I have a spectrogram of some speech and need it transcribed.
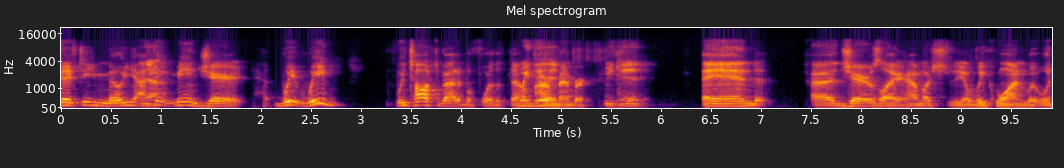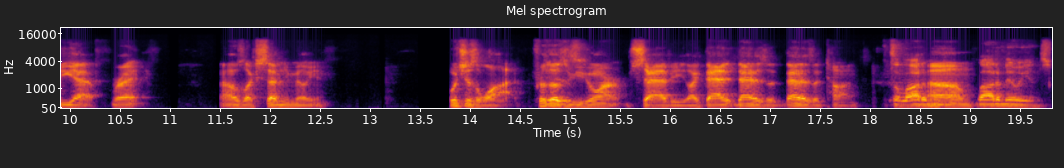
150 million. I No. think me and Jared we we we talked about it before the film. We I remember. we did. And uh, Jared was like, "How much? You know, week one. What, what do you have?" Right. I was like 70 million, which is a lot for those of you who aren't savvy. Like that, that is a that is a ton. It's a lot of Um, lot of millions.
